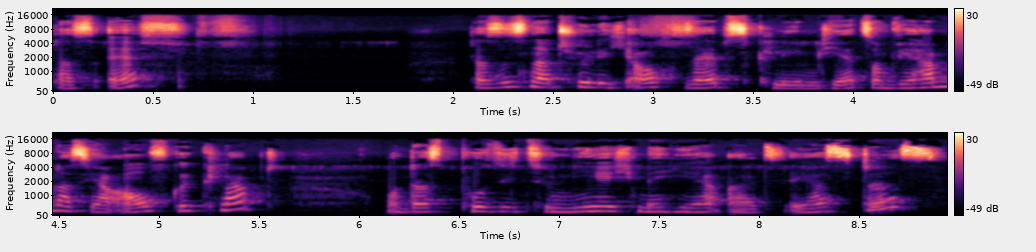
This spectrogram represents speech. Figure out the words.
das F. Das ist natürlich auch selbstklebend jetzt und wir haben das ja aufgeklappt und das positioniere ich mir hier als erstes.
